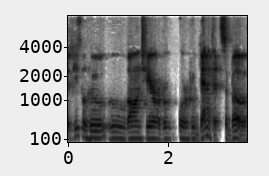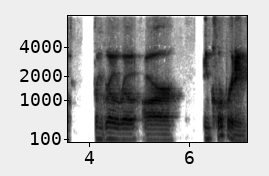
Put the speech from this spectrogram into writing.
the people who who volunteer or who or who benefit so both from grow row are incorporating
